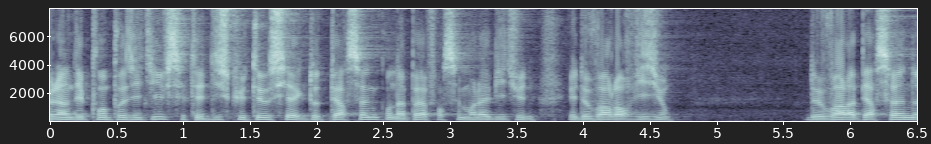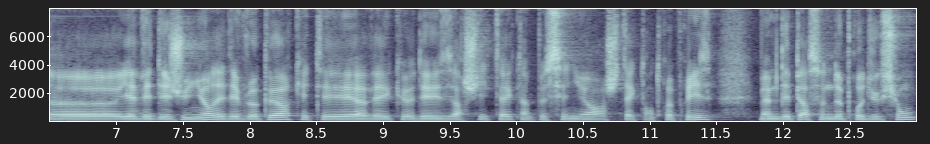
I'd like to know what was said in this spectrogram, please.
l'un des points positifs, c'était de discuter aussi avec d'autres personnes qu'on n'a pas forcément l'habitude et de voir leur vision de voir la personne. Euh, il y avait des juniors, des développeurs qui étaient avec euh, des architectes un peu seniors, architectes entreprises, même des personnes de production.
